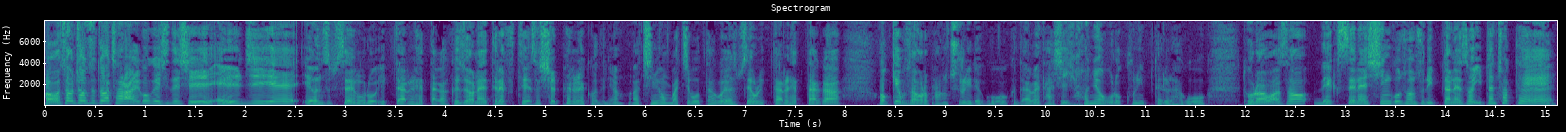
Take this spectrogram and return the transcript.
어, 서건창 선수가 잘 알고 계시듯이 LG의 연습생으로 입단을 했다가 그 전에 드래프트에서 실패를 했거든요. 어, 지명받지 못하고 연습생으로 입단을 했다가 어깨 부상으로 방출이 되고 그 다음에 다시 현역으로 군입대를 하고 돌아와서 넥센의 신고 선수로 입단해서 입단 첫 해에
